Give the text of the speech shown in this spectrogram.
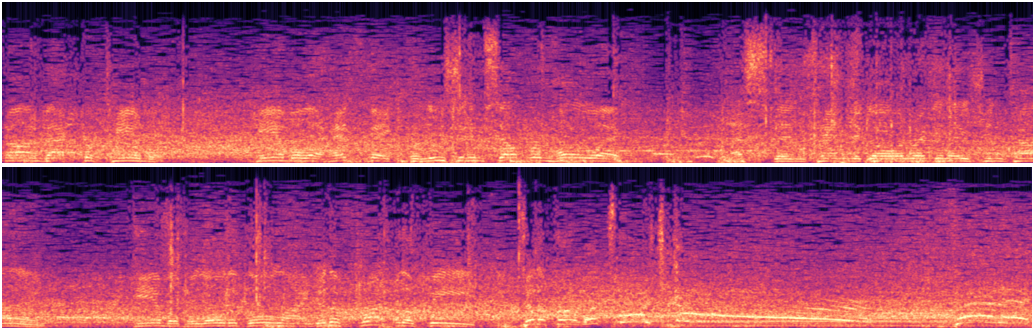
On back for Campbell. Campbell a head fake loosen himself from Hollweg. Less than 10 to go in regulation time. Campbell below the goal line to the front with a feed. To the front once more. Score! Vanek!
